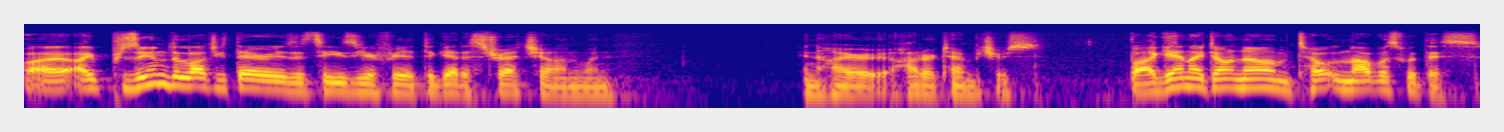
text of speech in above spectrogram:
I, I presume the logic there is it's easier for you to get a stretch on when in higher, hotter temperatures. But again, I don't know. I'm total novice with this.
